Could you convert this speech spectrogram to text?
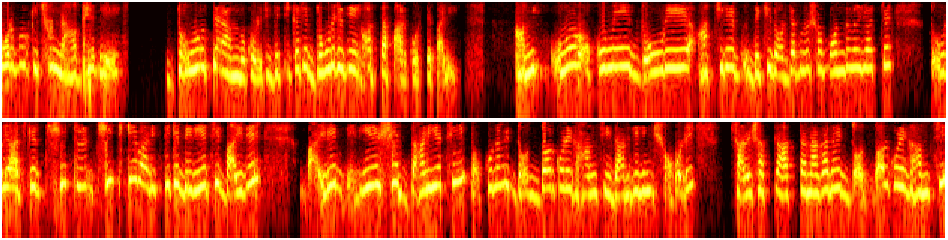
করব কিছু না ভেবে দৌড়তে আরম্ভ করেছি যে ঠিক আছে, দৌড়ে যদি এই ঘরটা পার করতে পারি আমি কোন রকমে দৌড়ে আঁচড়ে দেখছি দরজাগুলো সব বন্ধ হয়ে যাচ্ছে। দৌড়ে আজকে ছিট ছিটকে বাড়ির থেকে বেরিয়েছি বাইরে। বাইরে বেরিয়ে এসে দাঁড়িয়েছি। তখন আমি দরদর করে ঘামছি দার্জিলিং শহরে। সাড়ে সাতটা আটটা নাগাদ আমি দরদর করে ঘামছি।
